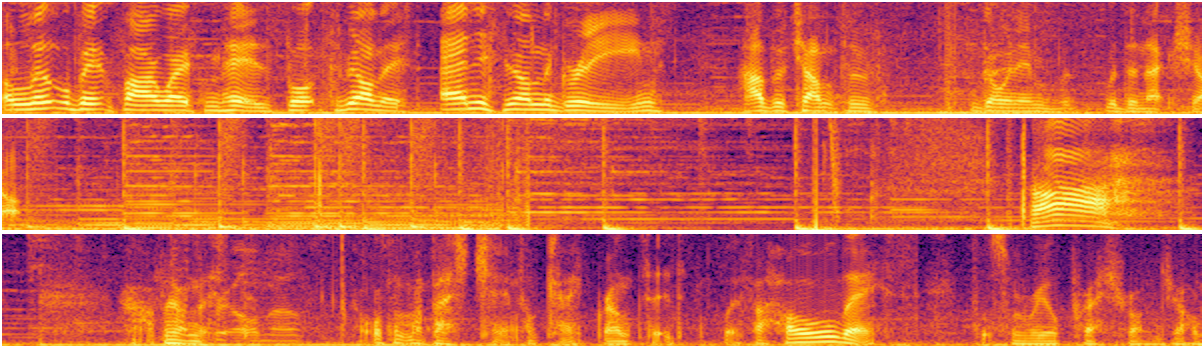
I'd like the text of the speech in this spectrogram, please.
a little bit far away from his. But to be honest, anything on the green has a chance of going in with, the next shot. Ah, I'll be honest, that wasn't my best chip. Okay, granted. But if I hold this, put some real pressure on John.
